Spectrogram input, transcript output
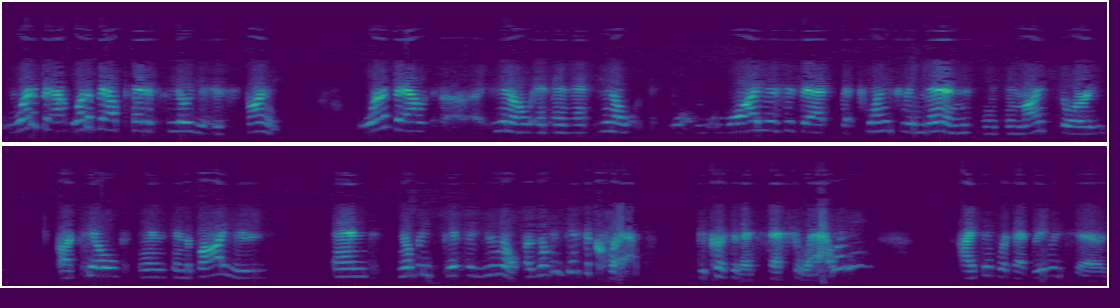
What about what about pedophilia is funny? What about uh, you know and, and, and you know why is it that that 23 men in, in my story are killed in in the bayous and nobody gives a you know uh, nobody gives a crap because of their sexuality? I think what that really says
